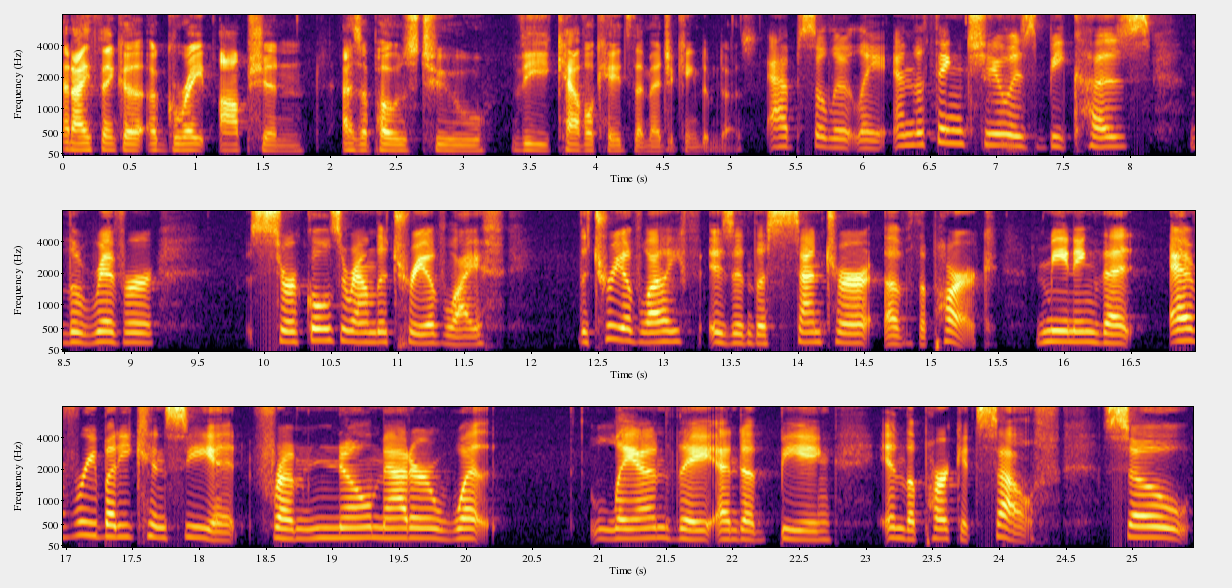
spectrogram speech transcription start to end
and i think a, a great option as opposed to the cavalcades that magic kingdom does Absolutely. And the thing too is because the river circles around the tree of life, the tree of life is in the center of the park, meaning that everybody can see it from no matter what land they end up being in the park itself. So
